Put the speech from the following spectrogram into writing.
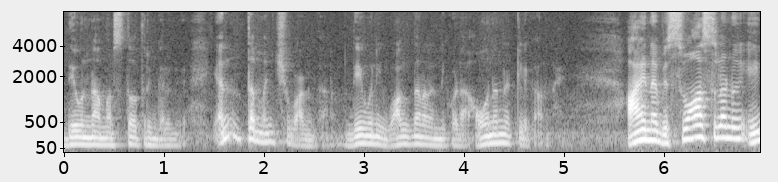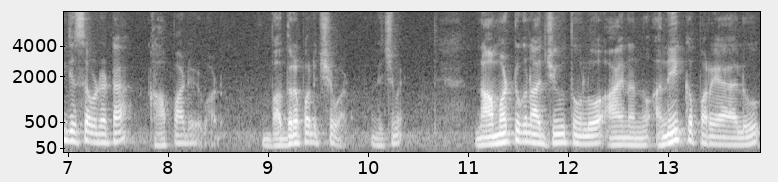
దేవుని నామ స్తోత్రం కలిగి ఎంత మంచి వాగ్దానం. దేవుని వాగ్దానాలన్నీ కూడా అవునన్నట్లుగా ఉన్నాయి. ఆయన విశ్వాసులను ఏం చేసేవాడట? కాపాడేవాడు. భద్రపరిచేవాడు. నిజమే. నా మట్టుకు నా జీవితంలో ఆయనను అనేక పర్యాయాలు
